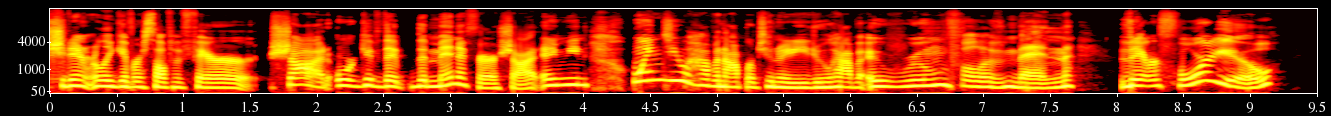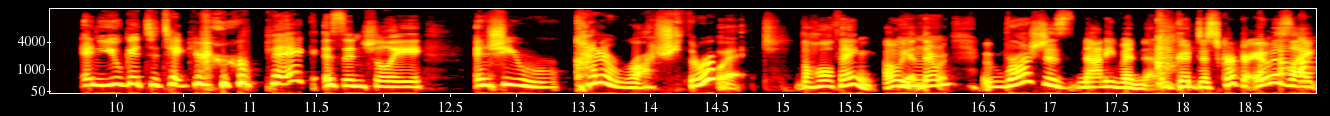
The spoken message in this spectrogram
she didn't really give herself a fair shot or give the, the men a fair shot. I mean, when do you have an opportunity to have a room full of men there for you and you get to take your pick essentially? And she r- kind of rushed through it. The whole thing. Oh yeah, there mm-hmm. rush is not even a good descriptor. It was like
